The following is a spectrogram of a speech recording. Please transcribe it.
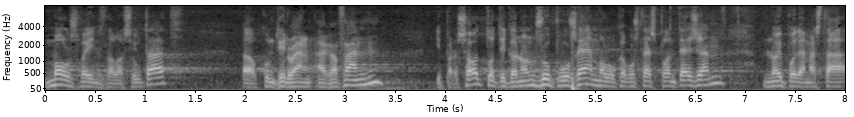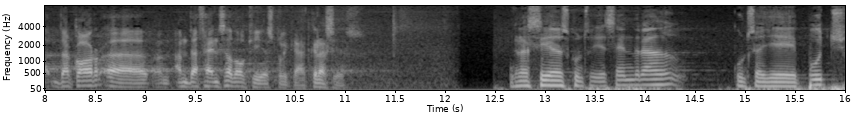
molts veïns de la ciutat el continuaran agafant i per això, tot i que no ens oposem a el que vostès plantegen, no hi podem estar d'acord eh, en defensa del que he explicat. Gràcies. Gràcies, conseller Cendra. Conseller Puig.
